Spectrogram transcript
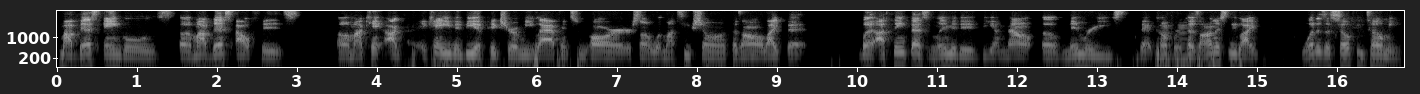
my best angles, uh, my best outfits. Um, I can't, I it can't even be a picture of me laughing too hard or something with my teeth showing because I don't like that. But I think that's limited the amount of memories that come from. Because honestly, like, what does a selfie tell me?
